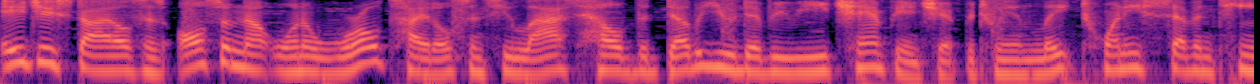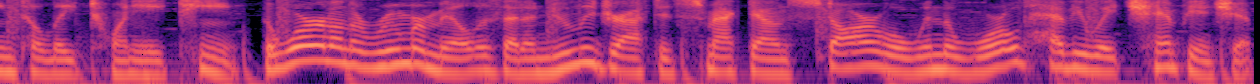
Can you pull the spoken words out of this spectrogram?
AJ Styles has also not won a world title since he last held the WWE Championship between late 2017 to late 2018. The word on the rumor mill is that a newly drafted SmackDown star will win the World Heavyweight Championship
